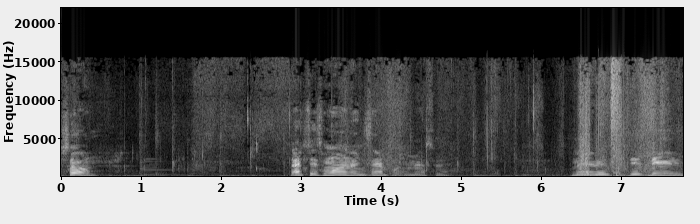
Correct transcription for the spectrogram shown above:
So, that's just one example, and that's a man. This this been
